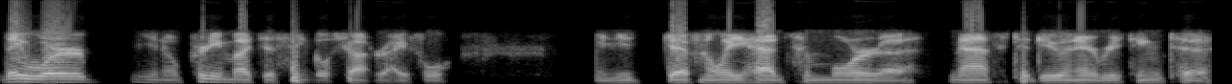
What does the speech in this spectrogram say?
they were, you know, pretty much a single shot rifle. Mean, you definitely had some more uh, math to do and everything to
